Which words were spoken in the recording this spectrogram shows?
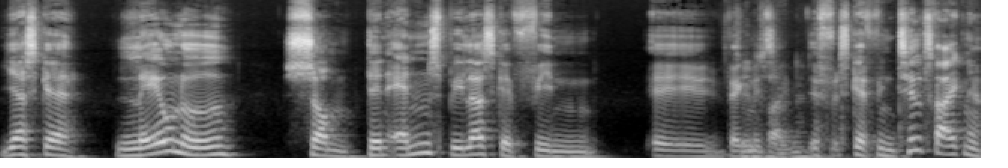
jeg skal lave noget, som den anden spiller skal finde, øh, hvad kan man sige, skal finde tiltrækkende,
